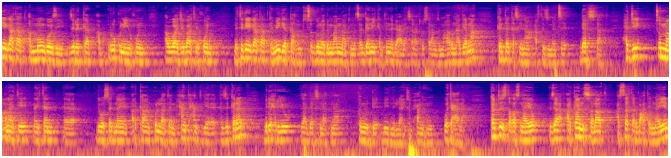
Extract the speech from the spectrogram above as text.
ጌጋታት ኣብ መንጎ እዚ ዝርከብ ኣብ ሩክኒ ይኹን ኣብ ዋጅባት ይኹን ነቲ ጌጋታት ከመይ ጌርካ ከም ትጽግኖ ድማ ናቱ መጸገኒ ከምቲ ነቢ ለ ሰላት ወሰላም ዝመሃሩና ጌርና ክንጠቀስ ኢና ኣብቲ ዝመጽእ ደርስታት ሕጂ ጽማቕ ናይቲ ናይተን ዝወሰድናየን ኣርካን ኩላተን ሓንቲ ሓንቲ ገይረ ክዝክረን ብድሕሪኡ እዛ ደርሲ ናትና ክንውድእ ብኢድኒላሂ ስብሓንሁ ወተዓላ ከምቲ ዝጠቐስናዮ እዛ ኣርካን ሰላት ዓሰርተ ኣርባዕተ ናየን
